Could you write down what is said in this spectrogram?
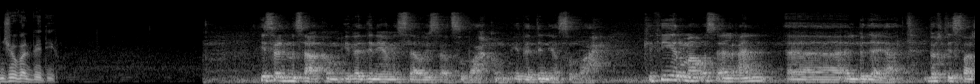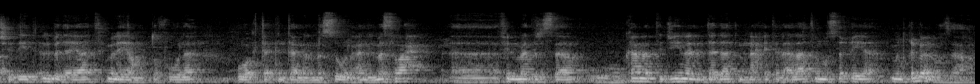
نشوف الفيديو. يسعد مساكم إذا الدنيا مساء ويسعد صباحكم إذا الدنيا صباح. كثير ما أسأل عن آه، البدايات. باختصار شديد البدايات من أيام الطفولة ووقتها كنت أنا المسؤول عن المسرح. في المدرسة وكانت تجينا الإمدادات من ناحية الآلات الموسيقية من قبل الوزارة.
